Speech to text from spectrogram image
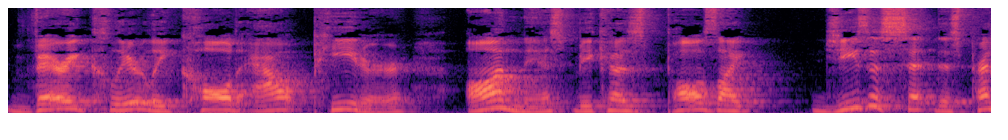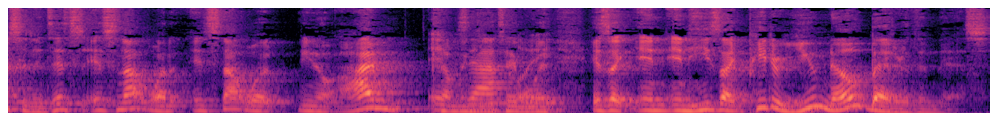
very clearly called out Peter on this because Paul's like, Jesus set this precedence. It's it's not what it's not what you know I'm coming exactly. to the table with. It's like and, and he's like, Peter, you know better than this.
